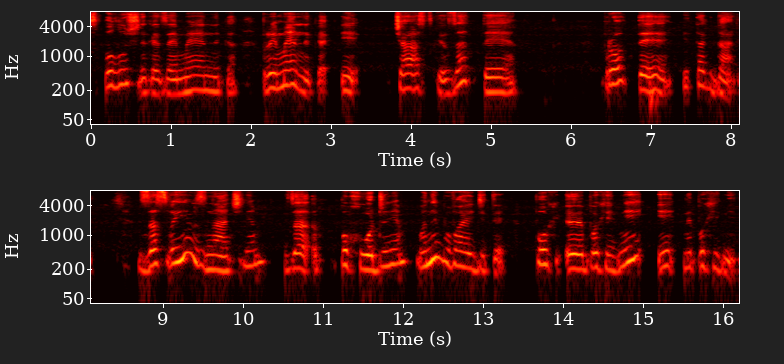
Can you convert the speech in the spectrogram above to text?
сполучника і займенника, прийменника і частки за те, проте і так далі. За своїм значенням, за походженням, вони бувають діти е, похідні і непохідні,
